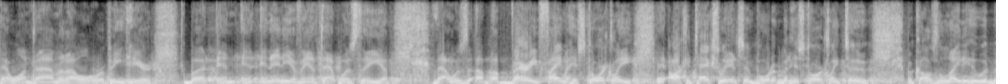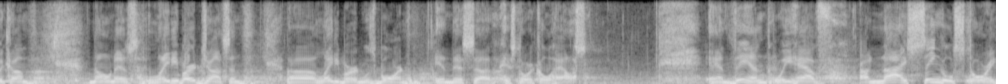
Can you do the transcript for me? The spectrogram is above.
at one time that I won't repeat here. But in, in in any event, that was the uh, that was a, a, very famous historically, architecturally it's important, but historically too, because the lady who would become known as Lady Bird Johnson, uh, Lady Bird was born in this uh, historical house. And then we have a nice single story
